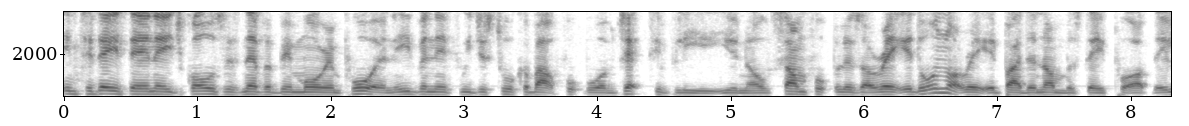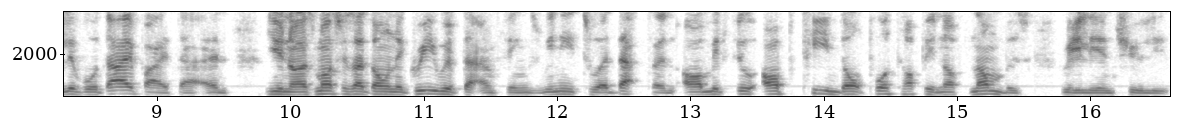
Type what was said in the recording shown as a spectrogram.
in today's day and age, goals has never been more important. Even if we just talk about football objectively, you know, some footballers are rated or not rated by the numbers they put up. They live or die by that. And you know, as much as I don't agree with that and things, we need to adapt. And our midfield, our team don't put up enough numbers, really and truly.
